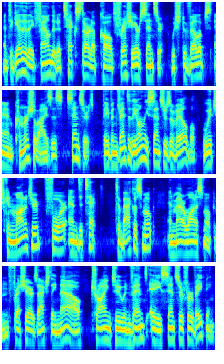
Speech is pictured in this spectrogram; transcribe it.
and together they founded a tech startup called Fresh Air Sensor, which develops and commercializes sensors. They've invented the only sensors available, which can monitor for and detect tobacco smoke and marijuana smoke. And Fresh Air is actually now trying to invent a sensor for vaping.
